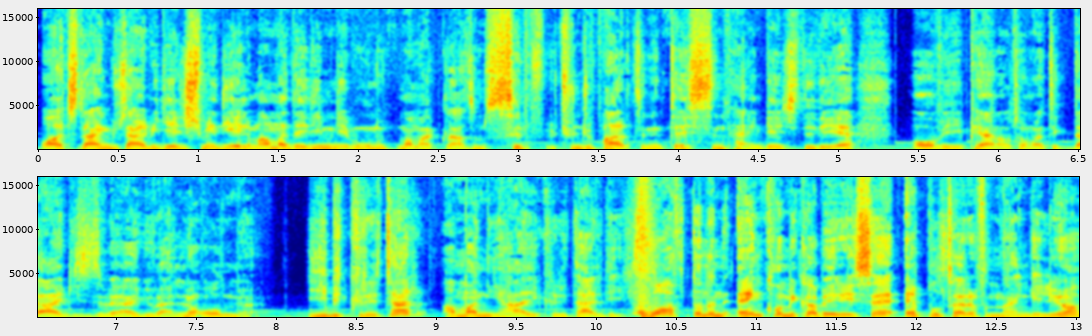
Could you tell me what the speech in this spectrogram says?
O açıdan güzel bir gelişme diyelim ama dediğim gibi unutmamak lazım. Sırf 3. partinin testinden geçti diye o VPN otomatik daha gizli veya güvenli olmuyor. İyi bir kriter ama nihai kriter değil. Bu haftanın en komik haberi ise Apple tarafından geliyor.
